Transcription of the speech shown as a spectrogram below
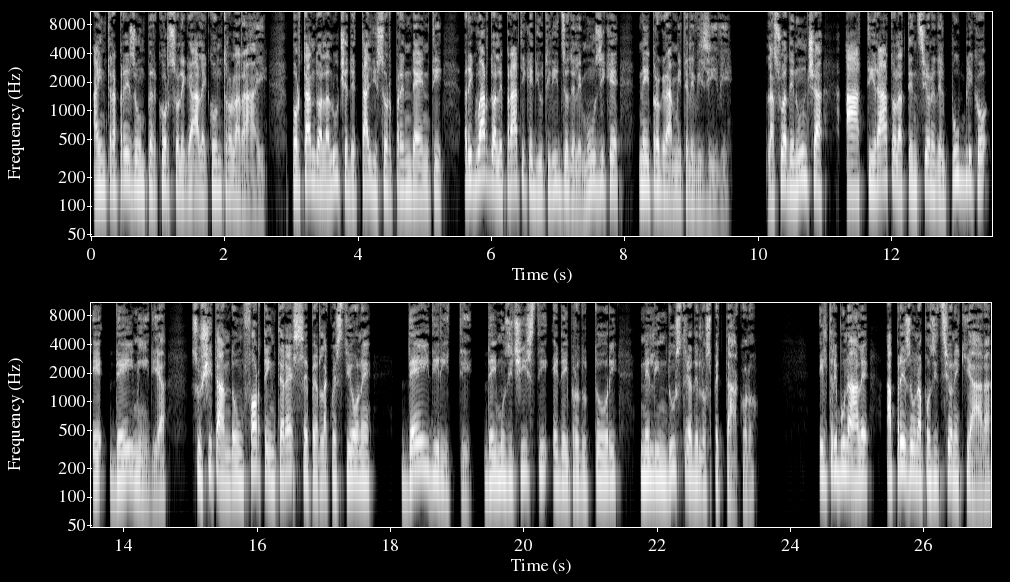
ha intrapreso un percorso legale contro la RAI, portando alla luce dettagli sorprendenti riguardo alle pratiche di utilizzo delle musiche nei programmi televisivi. La sua denuncia ha attirato l'attenzione del pubblico e dei media, suscitando un forte interesse per la questione dei diritti dei musicisti e dei produttori nell'industria dello spettacolo. Il Tribunale ha preso una posizione chiara,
